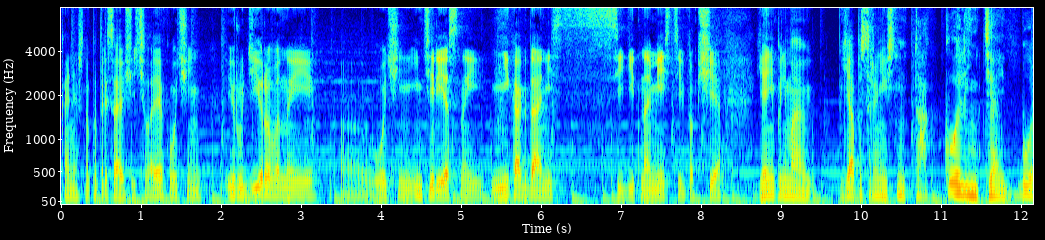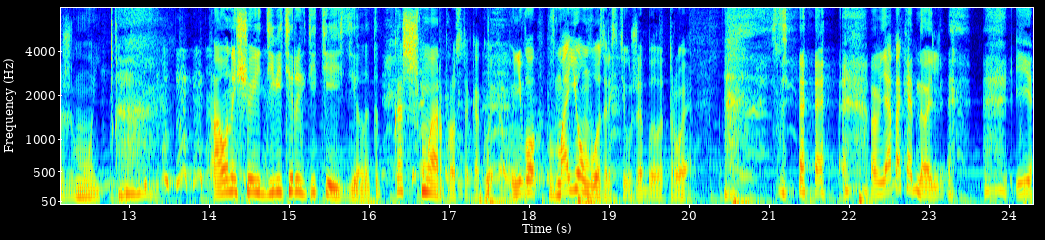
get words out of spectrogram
конечно, потрясающий человек, очень эрудированный, э, очень интересный, никогда не сидит на месте вообще. Я не понимаю, я по сравнению с ним такой лентяй, боже мой. А он еще и девятерых детей сделал. Это кошмар просто какой-то. У него в моем возрасте уже было трое. У меня пока ноль. И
